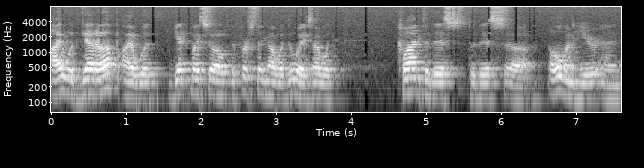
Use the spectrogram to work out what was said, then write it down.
I would get up, I would get myself, the first thing I would do is I would climb to this to this uh, oven here and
